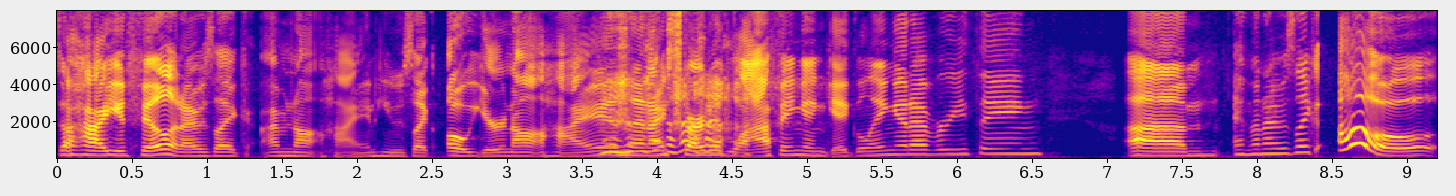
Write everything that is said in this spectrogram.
So how you feel? And I was like, I'm not high, and he was like, Oh, you're not high, and then I started laughing and giggling at everything, um, and then I was like, Oh,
